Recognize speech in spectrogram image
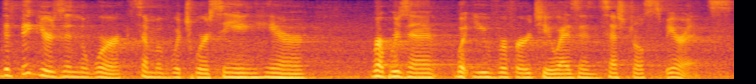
The figures in the work, some of which we're seeing here, represent what you've referred to as ancestral spirits.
